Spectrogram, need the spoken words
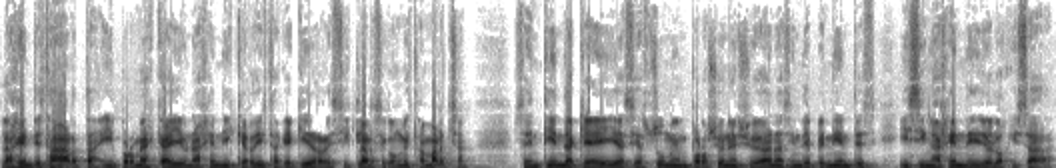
La gente está harta y por más que haya una agenda izquierdista que quiera reciclarse con esta marcha, se entienda que a ella se asumen porciones ciudadanas independientes y sin agenda ideologizada.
